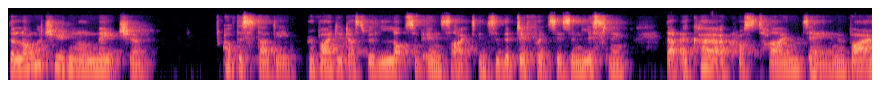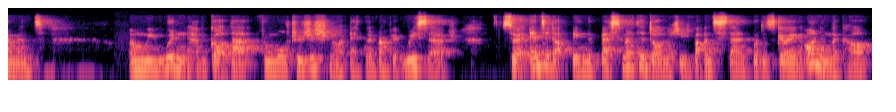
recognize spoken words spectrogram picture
The longitudinal nature of the study provided us with lots of insight into the differences in listening that occur across time, day, and environment. And we wouldn't have got that from more traditional ethnographic research. So it ended up being the best methodology for understand what is going on in the car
